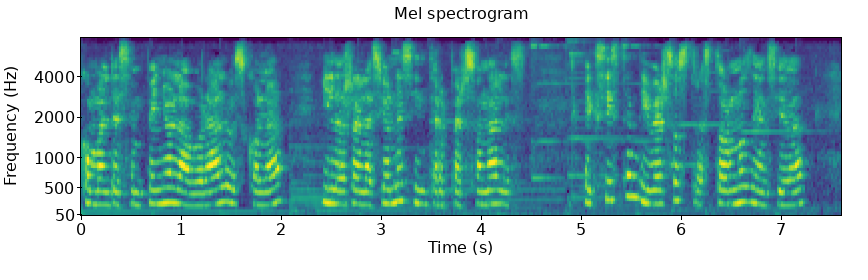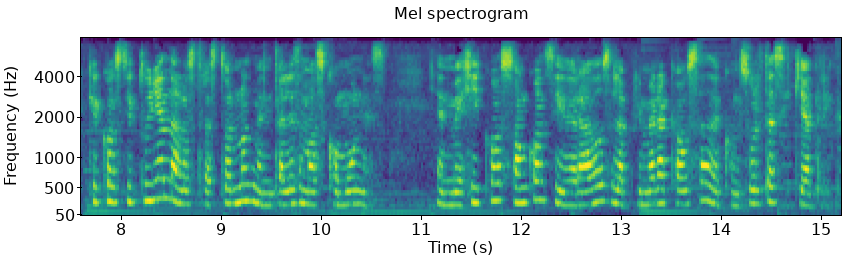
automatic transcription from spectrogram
como el desempeño laboral o escolar y las relaciones interpersonales. Existen diversos trastornos de ansiedad que constituyen a los trastornos mentales más comunes. En México son considerados la primera causa de consulta psiquiátrica.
